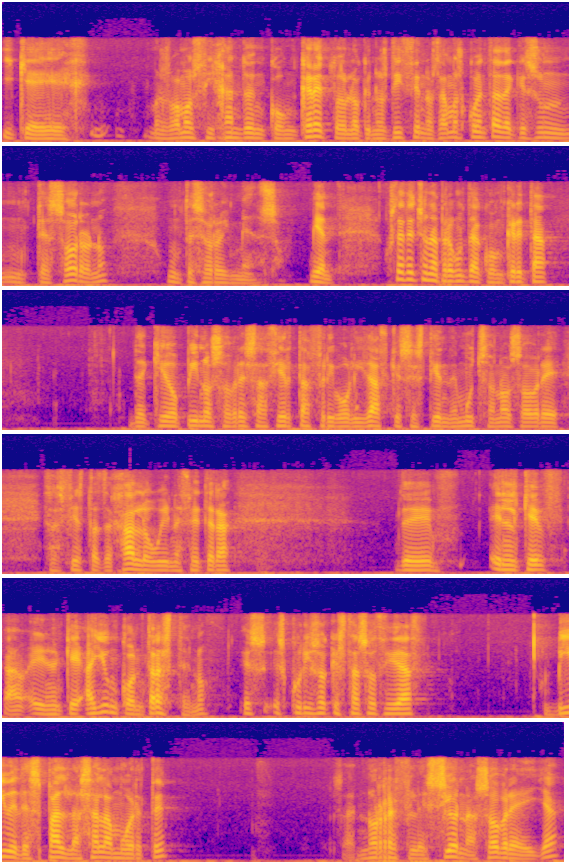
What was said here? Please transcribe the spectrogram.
y que nos vamos fijando en concreto en lo que nos dice, nos damos cuenta de que es un tesoro, ¿no? Un tesoro inmenso. Bien, usted ha hecho una pregunta concreta de qué opino sobre esa cierta frivolidad que se extiende mucho, ¿no? Sobre esas fiestas de Halloween, etcétera, de, en, el que, en el que hay un contraste, ¿no? Es, es curioso que esta sociedad vive de espaldas a la muerte, o sea, no reflexiona sobre ella,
